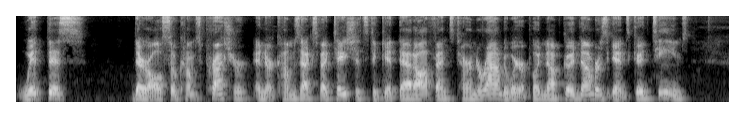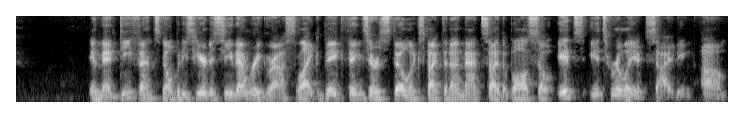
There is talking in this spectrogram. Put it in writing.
with this, there also comes pressure and there comes expectations to get that offense turned around to where we're putting up good numbers against good teams. In that defense, nobody's here to see them regress. Like big things are still expected on that side of the ball. So it's it's really exciting. Um,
